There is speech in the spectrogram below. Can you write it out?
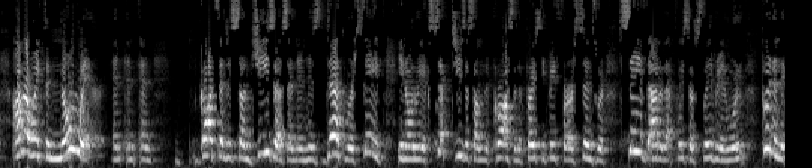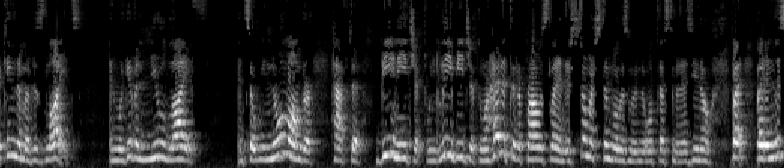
on our way to nowhere. And and and God sent His Son Jesus, and in His death, we're saved. You know, when we accept Jesus on the cross and the price He paid for our sins, we're saved out of that place of slavery, and we're put in the kingdom of His light, and we're given new life and so we no longer have to be in Egypt. We leave Egypt and we're headed to the promised land. There's so much symbolism in the Old Testament, as you know. But but in this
